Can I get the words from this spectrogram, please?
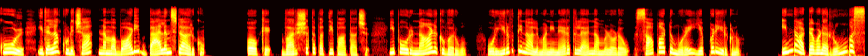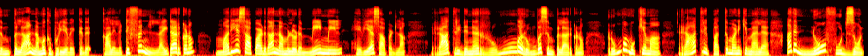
கூழ் இதெல்லாம் குடிச்சா நம்ம பாடி பேலன்ஸ்டா இருக்கும். ஓகே வருஷத்தை பத்தி பார்த்தாச்சு. இப்போ ஒரு நாளுக்கு வருவோம். ஒரு இருபத்தி நாலு மணி நேரத்துல நம்மளோட சாப்பாட்டு முறை எப்படி இருக்கணும்? இந்த அட்டவணை ரொம்ப சிம்பிளா நமக்கு புரிய வைக்குது. காலையில டிஃபன் லைட்டா இருக்கணும். மதிய சாப்பாடு தான் நம்மளோட மெயின் மீல் ஹெவியா சாப்பிடலாம். ராத்திரி டின்னர் ரொம்ப ரொம்ப சிம்பிளா இருக்கணும். ரொம்ப முக்கியமா ராத்திரி பத்து மணிக்கு மேல அத நோ ஃபுட் ஜோன்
